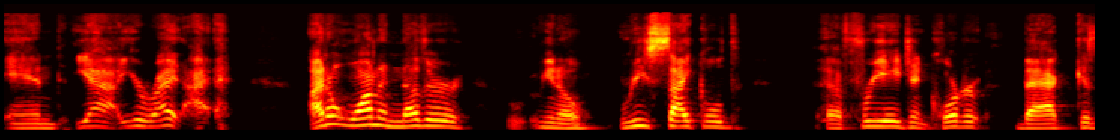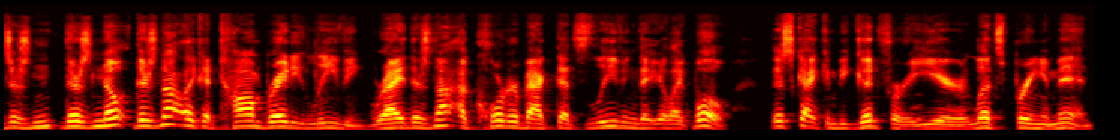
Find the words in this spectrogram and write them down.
and yeah, you're right. I I don't want another, you know, recycled uh, free agent quarterback because there's there's no there's not like a Tom Brady leaving, right? There's not a quarterback that's leaving that you're like, whoa, this guy can be good for a year. Let's bring him in,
